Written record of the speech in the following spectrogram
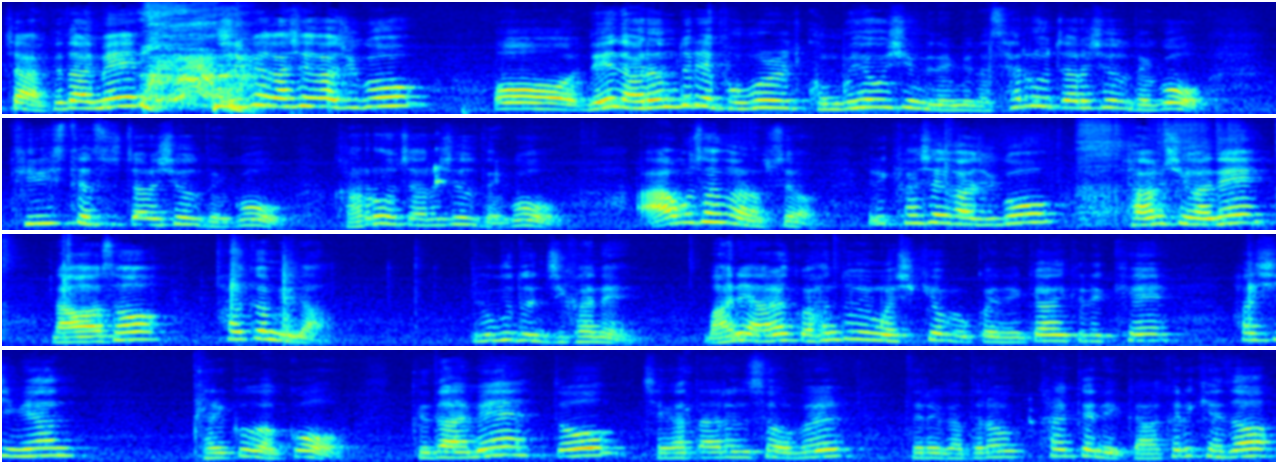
자그 다음에 집에 가셔가지고 어, 내 나름대로의 법을 공부해 오시면 됩니다. 세로로 자르셔도 되고 디스테스 자르셔도 되고 가로로 자르셔도 되고 아무 상관없어요. 이렇게 하셔가지고 다음 시간에 나와서 할 겁니다. 누구든지 간에 많이 안 할 거 한두 명만 시켜볼 거니까 그렇게 하시면 될 것 같고 그 다음에 또 제가 다른 수업을 들어가도록 할 거니까 그렇게 해서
